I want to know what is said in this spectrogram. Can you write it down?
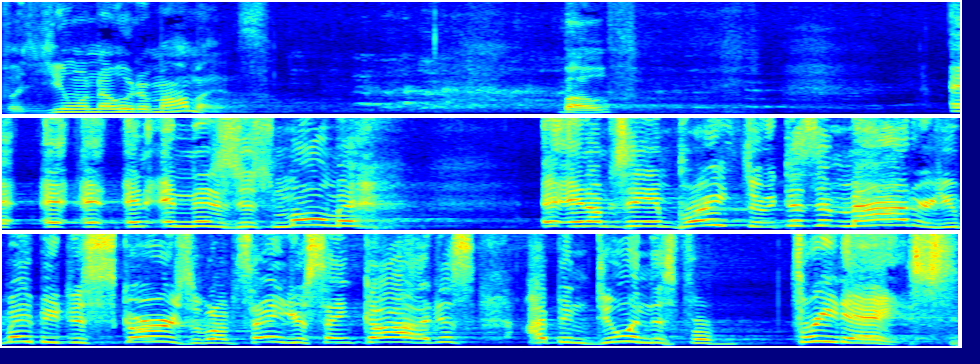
but you don't know who the mama is. Both. And, and, and, and there's this moment, and I'm saying breakthrough. It doesn't matter. You may be discouraged with what I'm saying. You're saying, God, I just, I've been doing this for three days.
